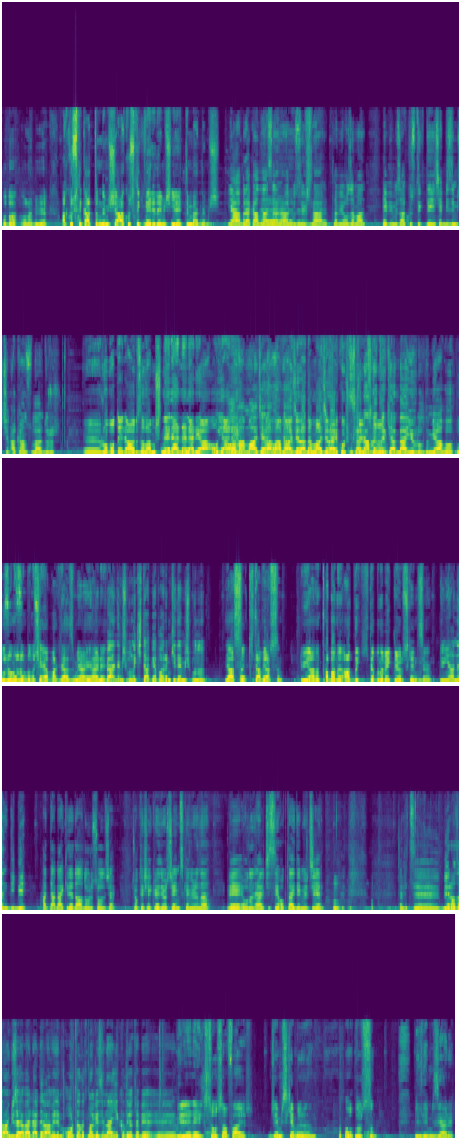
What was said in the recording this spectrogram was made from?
o da olabilir. Akustik attım demiş ya. Akustik veri demiş. ilettim ben demiş. Ya bırak Allah sen Ee, akustik. demişler. Ha, tabii o zaman hepimiz akustik deyince bizim için akan sular durur. Ee, robot el arızalanmış. Neler neler ya. O yani. O ama macera Valla orada. maceradan maceraya koşmuş. Sen anlatırken ben yoruldum yahu. Uzun uzun bunu şey yapmak lazım ya. Yani Ben demiş bunu kitap yaparım ki demiş bunu. yazsın kitap yazsın. Dünyanın Tabanı adlı kitabını bekliyoruz kendisinin. Dünyanın dibi. Hatta belki de daha doğrusu olacak. Çok teşekkür ediyoruz James Cameron'a ve onun elçisi Oktay Demirci'ye. evet e, bir o zaman güzel haberler devam edelim. Ortalık magazinden yıkılıyor tabii. e, Birinin elçisi olsan Fahir. James Cameron'ın olursun. Bildiğimiz yani.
